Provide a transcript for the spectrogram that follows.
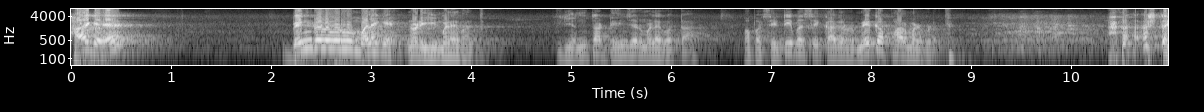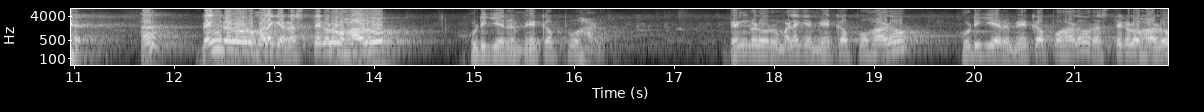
ಹಾಗೆ ಬೆಂಗಳೂರು ಮಳೆಗೆ, ನೋಡಿ ಈ ಮಳೆ ಬಂತು. ಇದು ಎಂಥ ಡೇಂಜರ್ ಮಳೆ ಗೊತ್ತಾ? ಪಾಪ ಸಿಟಿ ಬಸ್ಸಿಗೆ ಕಾದಿರೋರು ಮೇಕಪ್ ಹಾಳು ಮಾಡಿಬಿಡುತ್ತೆ. ಅಷ್ಟೇ. ಹಾಂ? ಬೆಂಗಳೂರು ಮಳೆಗೆ ರಸ್ತೆಗಳು ಹಾಳು, ಹುಡುಗಿಯರ ಮೇಕಪ್ಪು ಹಾಳು. ಬೆಂಗಳೂರು ಮಳೆಗೆ ಮೇಕಪ್ಪು ಹಾಳು, ಹುಡುಗಿಯರ ಮೇಕಪ್ಪು ಹಾಳು, ರಸ್ತೆಗಳು ಹಾಳು,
